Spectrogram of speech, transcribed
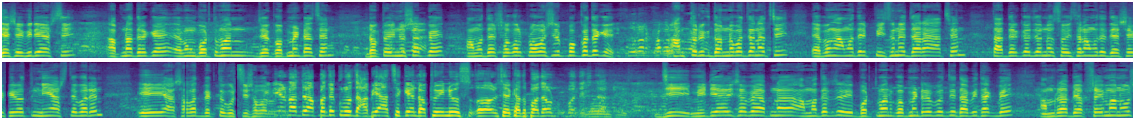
দেশে ফিরে আসছি। আপনাদেরকে এবং বর্তমান যে গভর্নমেন্ট আছেন ডক্টর ইনু সাহেবকে আমাদের সকল প্রবাসীর পক্ষ থেকে আন্তরিক ধন্যবাদ জানাচ্ছি এবং আমাদের পিছনে যারা আছেন তাদেরকে জন্য সই সালামতে দেশে ফেরত নিয়ে আসতে পারেন। এই আশাবাদ ব্যক্ত করছি সবার মাধ্যমে আপনাদের কোনো দাবি আছে কিনা ডক্টর উপদেষ্টা? জি মিডিয়া হিসাবে আপনার আমাদের বর্তমান গভর্নমেন্টের প্রতি দাবি থাকবে আমরা ব্যবসায়ী মানুষ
